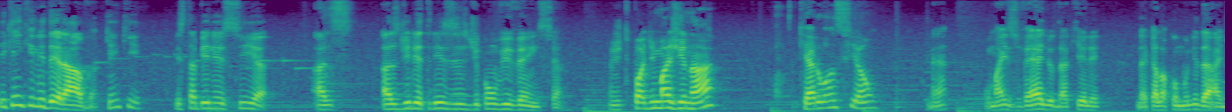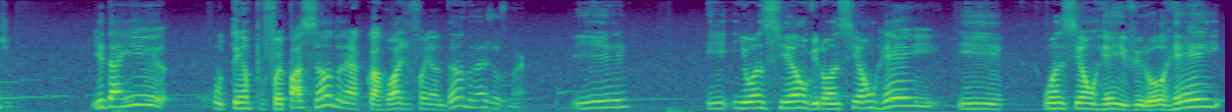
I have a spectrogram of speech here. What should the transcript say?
e quem que liderava? Quem que estabelecia as, as diretrizes de convivência? A gente pode imaginar que era o ancião, né? o mais velho daquele, daquela comunidade. E daí o tempo foi passando, né? a carruagem foi andando, né, Josmar? E, e, e o ancião virou ancião rei, e o ancião rei virou rei,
